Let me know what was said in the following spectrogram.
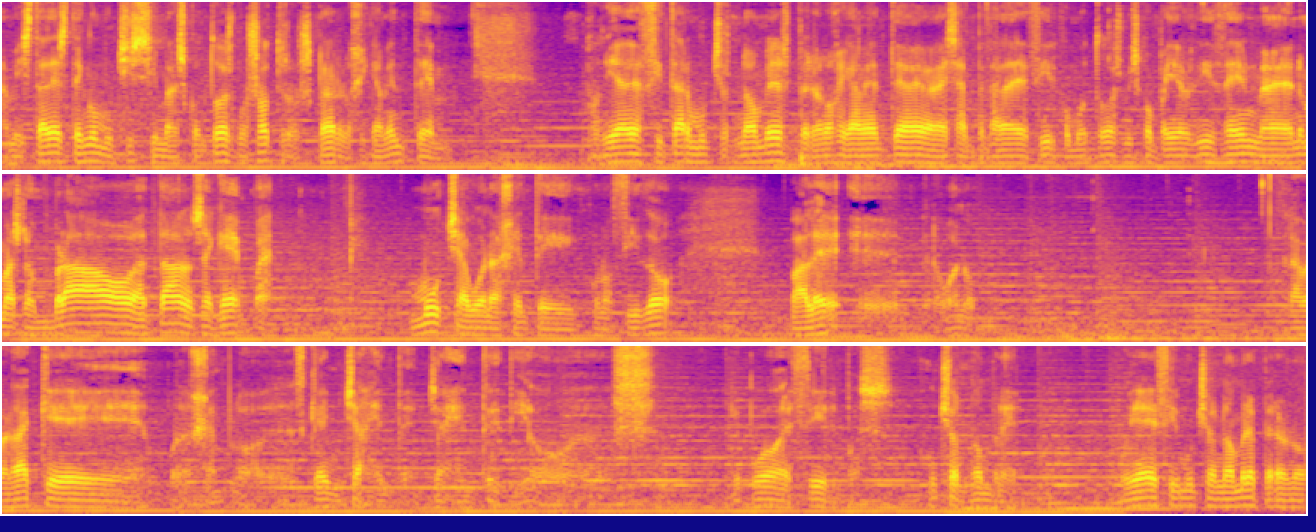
amistades tengo muchísimas con todos vosotros, claro, lógicamente. Podría citar muchos nombres, pero lógicamente vais a empezar a decir, como todos mis compañeros dicen, no me has nombrado, tal, no sé qué. Bueno, mucha buena gente conocido, ¿vale? Eh, pero bueno, la verdad que, por ejemplo, es que hay mucha gente, mucha gente, tío. ¿Qué puedo decir? Pues muchos nombres. Voy a decir muchos nombres, pero no,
